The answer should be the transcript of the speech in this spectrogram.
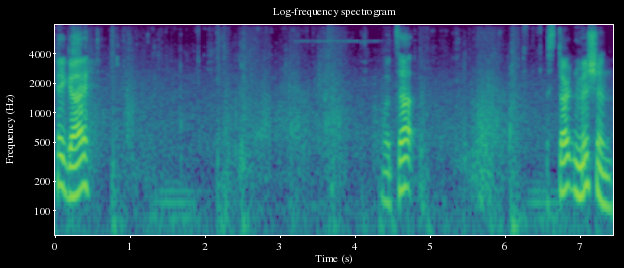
Hey, guy. What's up? Start mission.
